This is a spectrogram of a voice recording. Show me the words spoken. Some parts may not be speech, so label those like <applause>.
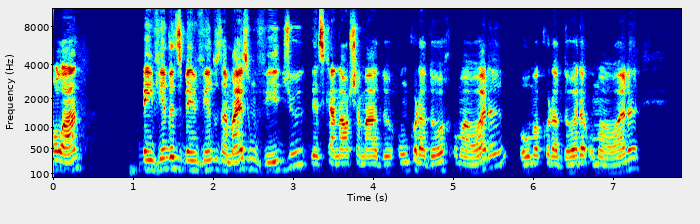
Olá, bem-vindas e bem-vindos a mais um vídeo desse canal chamado Um Curador Uma Hora ou Uma Curadora Uma Hora.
